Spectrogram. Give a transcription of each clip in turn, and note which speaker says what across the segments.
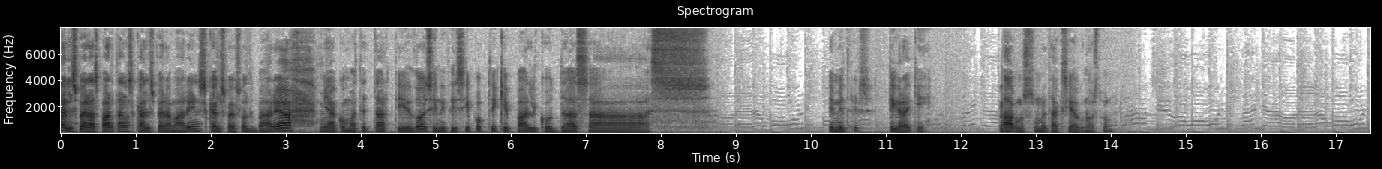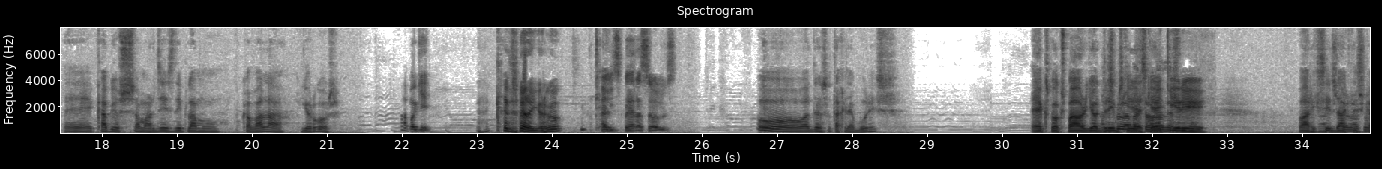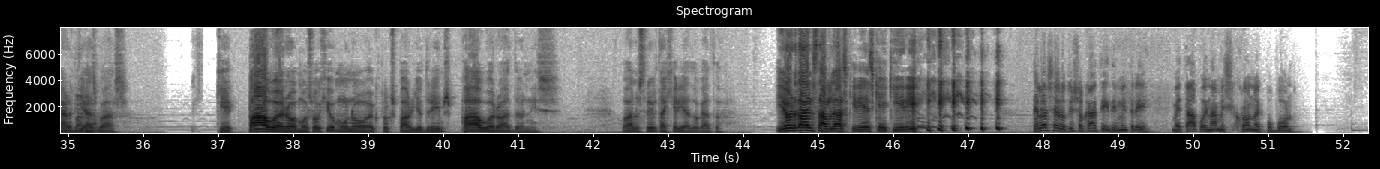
Speaker 1: Καλησπέρα Σπάρτανς, καλησπέρα Μαρίνς, καλησπέρα σε όλη την παρέα. Μια ακόμα Τετάρτη εδώ, η συνήθις ύποπτη και πάλι κοντά σας. Δημήτρης, Τιγράκη, άγνωστος μεταξύ αγνώστων. Ε, κάποιος σαμαρτζής δίπλα μου που καβάλα, Γιώργος.
Speaker 2: Από εκεί.
Speaker 1: Καλησπέρα Γιώργο.
Speaker 2: Καλησπέρα σε όλους.
Speaker 1: Ο Αντώνης ο Ταχλιαμπούρης. Xbox Power Your Dreams
Speaker 3: Καλησπέρα,
Speaker 1: κυρίες και
Speaker 3: παιχταράδες
Speaker 1: κύριοι. Ο
Speaker 3: Καλησπέρα
Speaker 1: αρχισυντάκτης
Speaker 3: σε όλη την
Speaker 1: καρδιάς
Speaker 3: παρέα.
Speaker 1: μας. Και Power όμως, όχι μόνο ο Xbox Power Your Dreams, Power ο Αντώνης. Ο άλλος τρίβει τα χέρια εδώ κάτω. Ιορδάνης Σταυλάς κυρίες και κύριοι.
Speaker 4: Θέλω να σε ρωτήσω κάτι, Δημήτρη. Μετά από 1,5 χρόνο εκπομπών,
